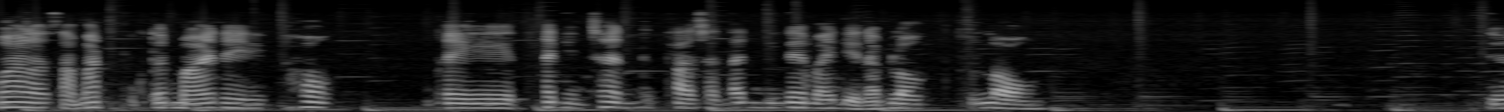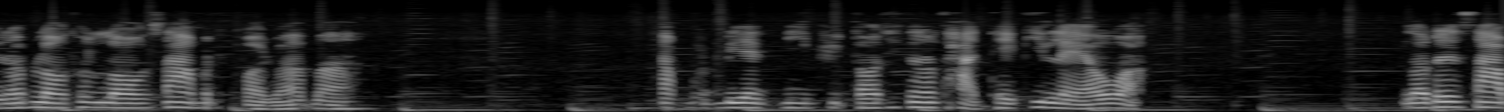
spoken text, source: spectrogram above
ว่าเราสามารถปลูกต้นไม้ในห้องในใต้ดินชั้นต้ชั้นใต้ดินได้ไหมเดี๋ยวนับลองทดลอง เดี๋ยวนับลองทดลองสร้างมันก่อนว่ามา จากบทเรียน EP ตอนที่เราถ่ายเทปที่แล้วอะ เราได้ทราบ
